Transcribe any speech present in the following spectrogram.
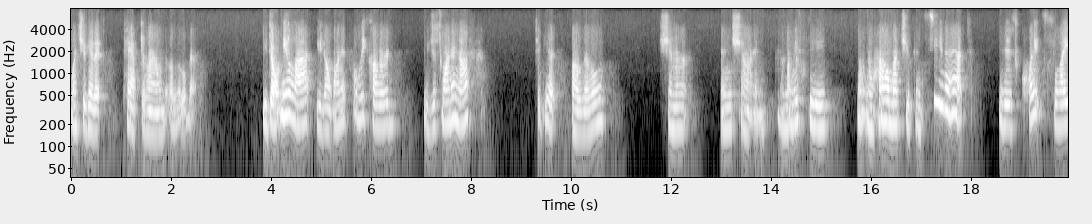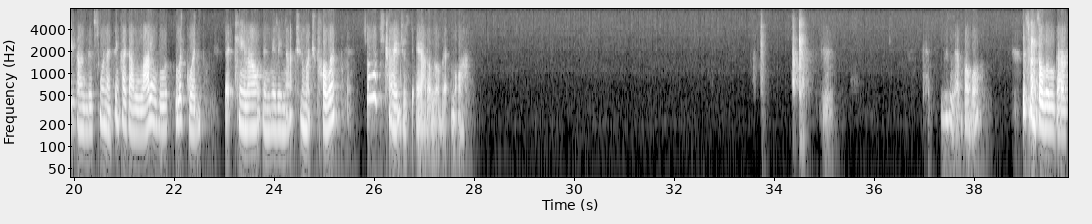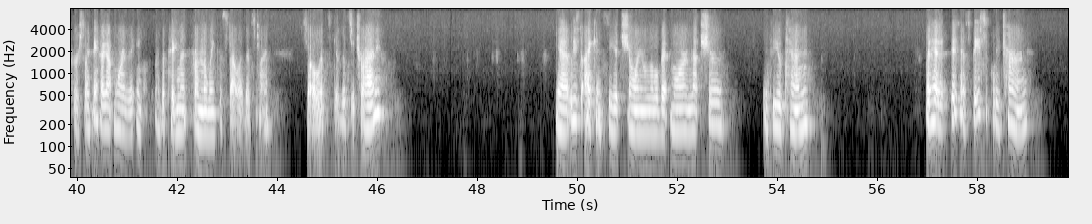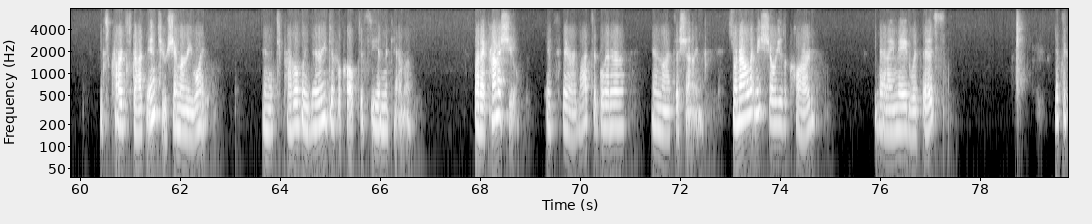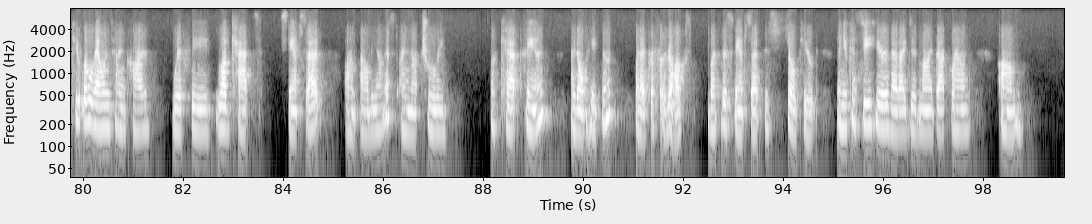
once you get it tapped around a little bit. You don't need a lot. You don't want it fully covered. You just want enough to get a little shimmer and shine. And let me see, don't know how much you can see that. It is quite slight on this one. I think I got a lot of li liquid that came out and maybe not too much color. So let's try and just add a little bit more. Look at that bubble. This one's a little darker, so I think I got more of the ink or the pigment from the Wink Stella this time. So let's give this a try. Yeah, at least I can see it showing a little bit more. I'm not sure if you can. But it has basically turned its cardstock into shimmery white. And it's probably very difficult to see in the camera. But I promise you, it's there. Lots of glitter and lots of shine. So now let me show you the card that I made with this. It's a cute little Valentine card with the Love Cats stamp set. Um, I'll be honest, I'm not truly a cat fan. I don't hate them, but I prefer dogs. But this stamp set is so cute. And you can see here that I did my background um,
